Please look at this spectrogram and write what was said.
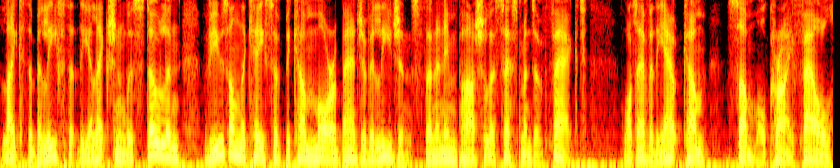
Like the belief that the election was stolen, views on the case have become more a badge of allegiance than an impartial assessment of fact. Whatever the outcome, some will cry foul.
